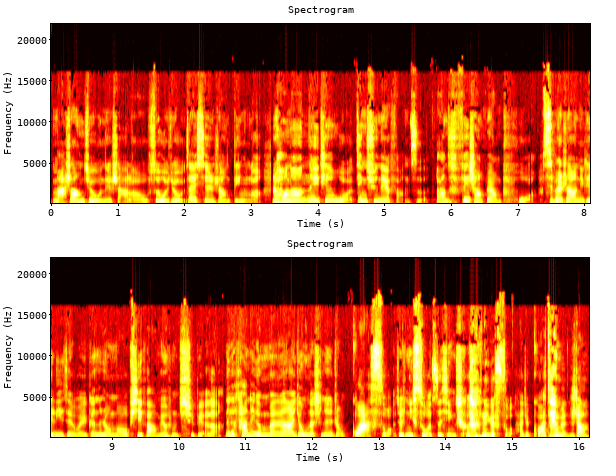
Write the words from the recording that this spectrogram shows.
马上就那啥了，所以我就在线上订了。然后呢？那天我进去那个房子，房子非常非常破，基本上你可以理解为跟那种毛坯房没有什么区别的。那个它那个门啊，用的是那种挂锁，就是你锁自行车的那个锁，它就挂在门上。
